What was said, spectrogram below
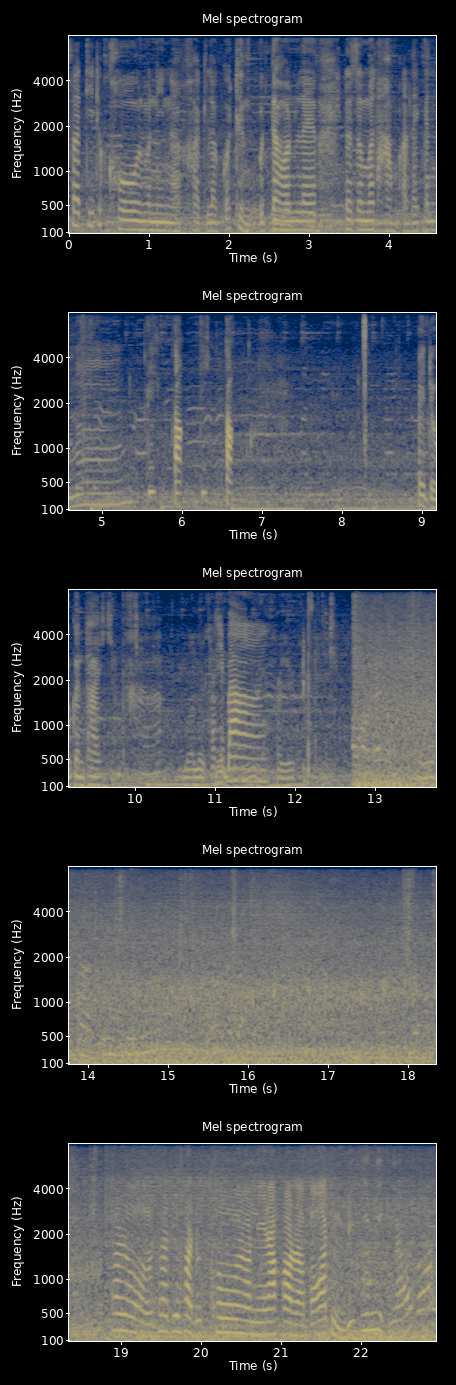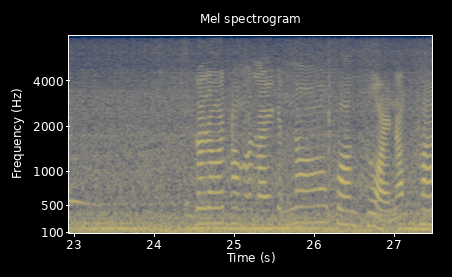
สวัสดีทุกคนวันนี้นะคะเราก็ถึงอุดรแล้ว เราจะมาทำอะไรกันนะติ๊กตักติ๊กตักไป ดูกันท้ายคลิปครับมาเลยครับบ๊ายบายใครเยอะฮัลโหลสวัสดีค่ะทุกคนวันนี้นะคะเราก็มาถึงที่คลินิกแล้วเราจะมาทำอะไรกันเนาะความสวยนะคะ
